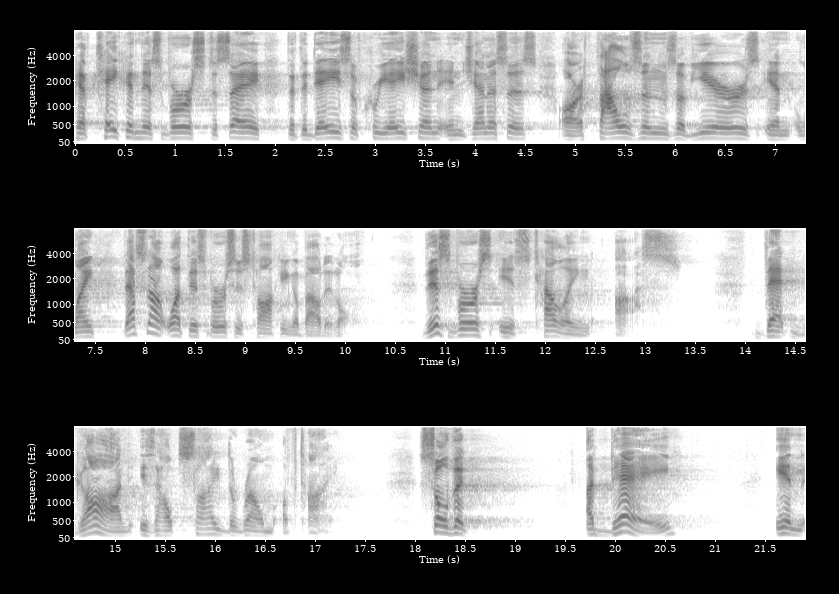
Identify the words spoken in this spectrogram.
have taken this verse to say that the days of creation in Genesis are thousands of years in length. That's not what this verse is talking about at all. This verse is telling us that God is outside the realm of time. So that a day in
